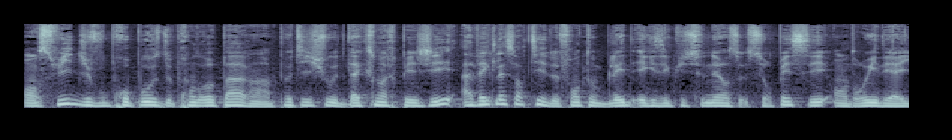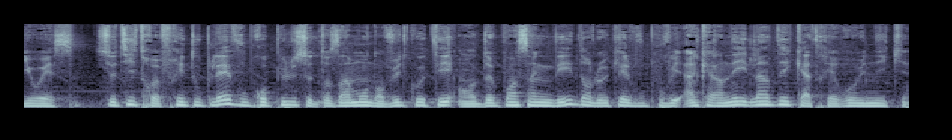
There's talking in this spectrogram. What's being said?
Ensuite, je vous propose de prendre part à un petit show d'action RPG avec la sortie de Phantom Blade Executioners sur PC, Android et iOS. Ce titre free-to-play vous propulse dans un monde en vue de côté en 2.5D dans lequel vous pouvez incarner l'un des quatre héros uniques.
